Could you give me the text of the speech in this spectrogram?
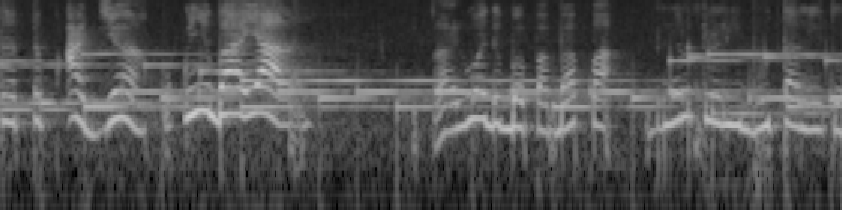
Tetep aja, pokoknya bayar. Lalu ada bapak-bapak dengan keributan itu.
